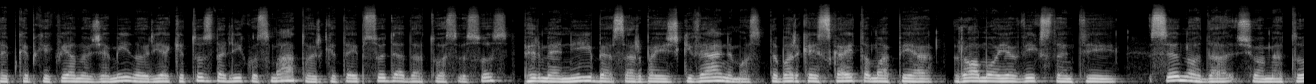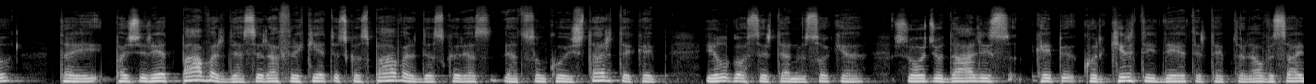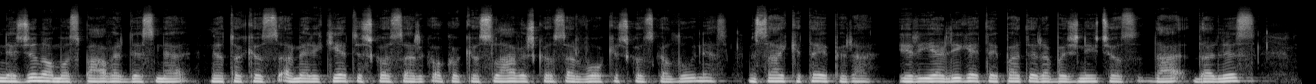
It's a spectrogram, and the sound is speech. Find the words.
taip kaip kiekvieno žemynų ir jie kitus dalykus mato ir kitaip sudeda tuos visus pirmenybės arba išgyvenimus. Dabar, kai skaitom apie Romoje vykstantį sinodą šiuo metu, tai pažiūrėti pavardės ir afrikietiškos pavardės, kurias net sunku ištarti, kaip ilgos ir ten visokie žodžių dalys, kaip kur kirti įdėti ir taip toliau, visai nežinomos pavardės, ne, netokios amerikietiškos ar kokios slaviškos ar vokiškos galūnės. Visai kitaip yra. Ir jie lygiai taip pat yra bažnyčios da, dalis,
